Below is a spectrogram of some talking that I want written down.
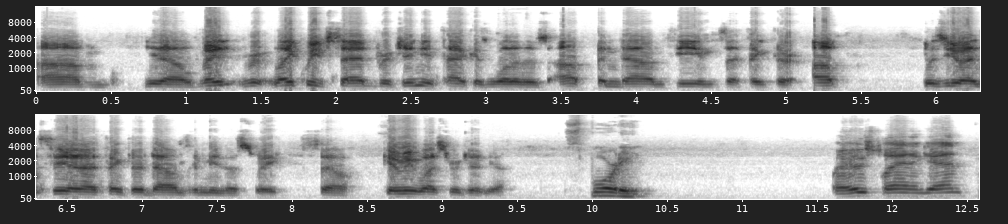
Um, you know, like we've said, Virginia Tech is one of those up and down teams. I think they're up was UNC, and I think their down's going to be this week. So give me West Virginia. Sporty. Wait, who's playing again?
